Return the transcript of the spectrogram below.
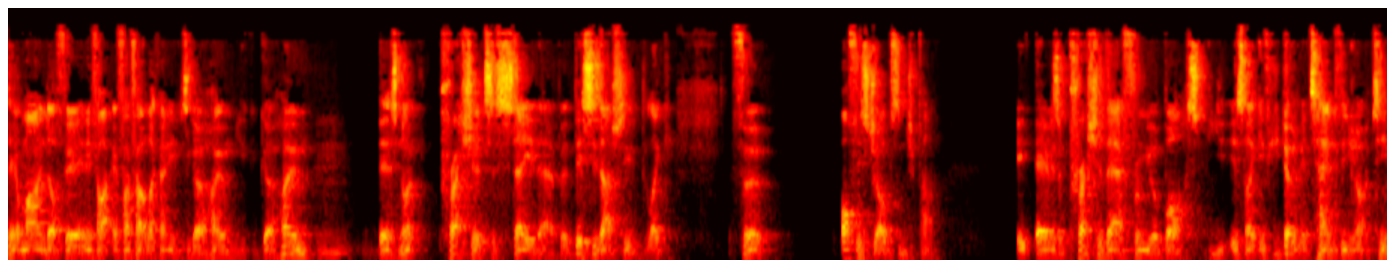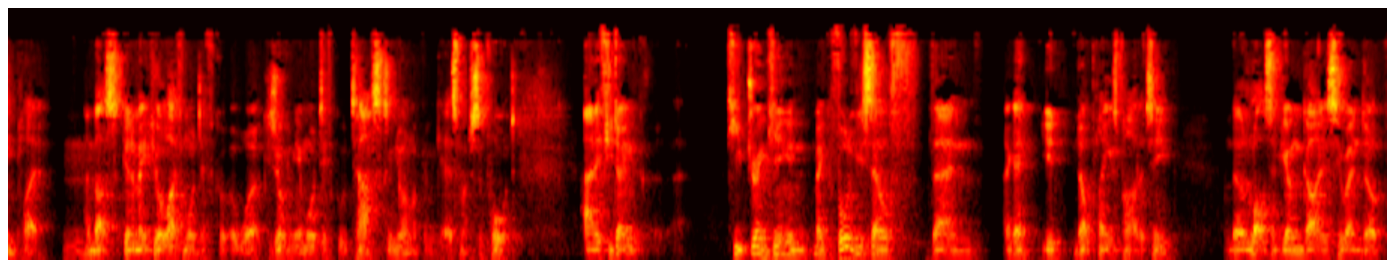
take our mind off it. And if I if I felt like I needed to go home, you could go home. Mm. There's no pressure to stay there. But this is actually like for office jobs in Japan. It, there is a pressure there from your boss. You, it's like if you don't attend, then you're not a team player, and that's going to make your life more difficult at work because you're going to get more difficult tasks and you're not going to get as much support. And if you don't keep drinking and make a fool of yourself, then again, you're not playing as part of the team. And there are lots of young guys who end up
